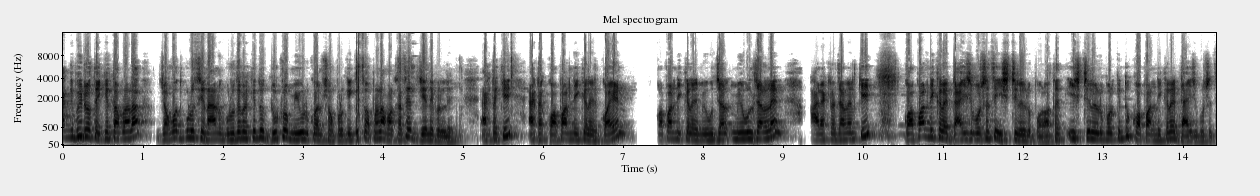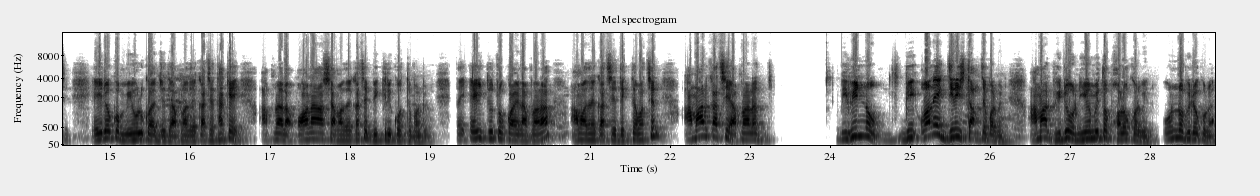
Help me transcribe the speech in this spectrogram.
এক ভিডিওতে কিন্তু আপনারা জগৎগুরু শ্রী নারায়ণ গুরুদেবের কিন্তু দুটো মিউল কয়েন সম্পর্কে কিন্তু আপনারা আমার কাছে জেনে ফেললেন। একটা কি? একটা কপার নিকেলের কয়েন কপার নিকেলের মিউল মিউল জানলেন। আর একটা জানলেন কি? কপার নিকেলের ডাইস বসেছে স্টিলের উপর। অর্থাৎ স্টিলের উপর কিন্তু কপার নিকেলের ডাইস বসেছে। এইরকম মিউল কয়েন যদি আপনাদের কাছে থাকে, আপনারা অনায়াসে আমাদের কাছে বিক্রি করতে পারবেন। তাই এই দুটো কয়েন আপনারা আমাদের কাছে দেখতে পাচ্ছেন। আমার কাছে আপনারা বিভিন্ন অনেক জিনিস জানতে পারবেন। আমার ভিডিও নিয়মিত ফলো করবেন, অন্য ভিডিও করবেন।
